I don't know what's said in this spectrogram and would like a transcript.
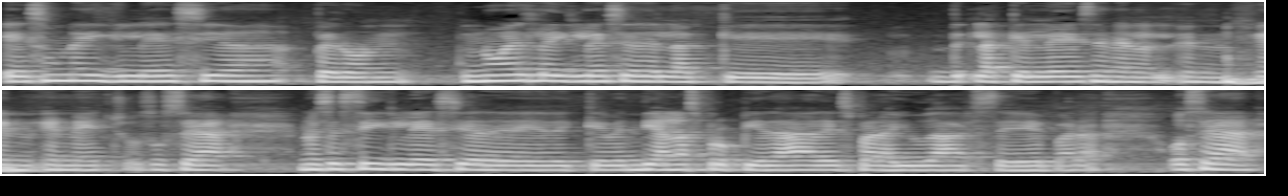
es una iglesia, pero no es la iglesia de la que de la que lees en, el- en, en- en hechos, o sea, no es esa iglesia de, de que vendían las propiedades para ayudarse, para, o sea,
